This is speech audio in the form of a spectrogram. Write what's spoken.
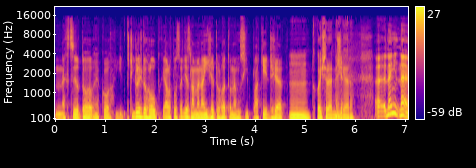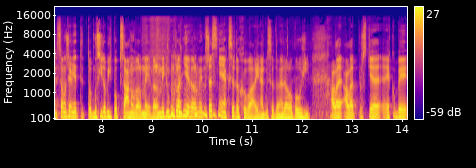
nechci do toho jako jít příliš do hloubky, ale v podstatě znamenají, že tohle to nemusí platit. Že, mm, takový Schrödinger. Eh, ne, ne, samozřejmě to musí to být popsáno velmi, velmi důkladně, velmi přesně, jak se to chová, jinak by se to nedalo použít. Ale, ale prostě jakoby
